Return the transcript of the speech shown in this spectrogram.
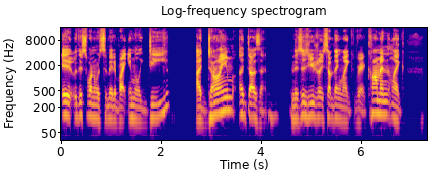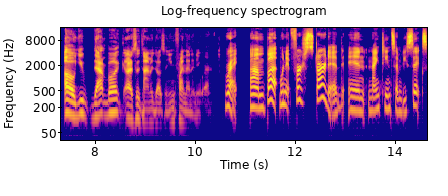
it, this one was submitted by Emily D. A dime a dozen, and this is usually something like very common, like, oh you that book, uh, it's a dime a dozen. You can find that anywhere. Right. Um, but when it first started in 1976,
